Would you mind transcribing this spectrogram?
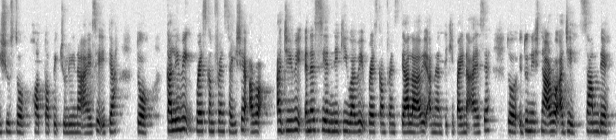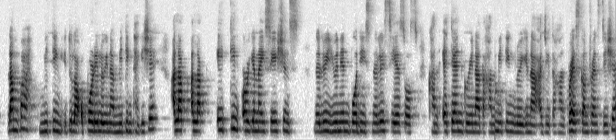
issues so hot topic chulina aise itya to kali week press conference thaise aro ajivi NSCN niki wabi press conference tyala wi amyan tikhi paina aise to idunishna aro aji samde lampa meeting itula opore loina meeting thakise alak alak 18 organizations nalu union bodies nalu CSOs khan attend kurina tahan meeting loigina aji tahan press conference dishe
